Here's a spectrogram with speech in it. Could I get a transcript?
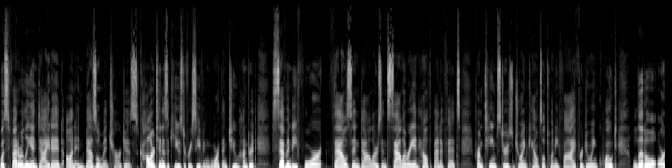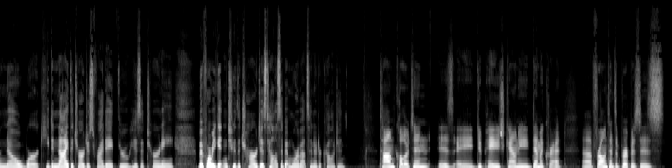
was federally indicted on embezzlement charges. Cullerton is accused of receiving more than $274,000 in salary and health benefits from Teamsters Joint Council 25 for doing, quote, little or no work. He denied the charges Friday through his attorney. Before we get into the charges, tell us a bit more about Senator Cullerton. Tom Cullerton is a DuPage County Democrat. Uh, for all intents and purposes,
